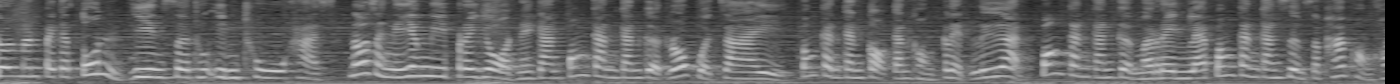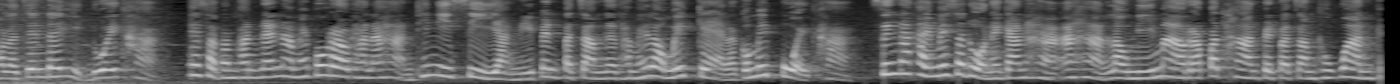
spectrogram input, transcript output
โดยมันไปกระตุ้นยีนเซอร์ทูอินทูค่ะ นอกจากนี้ยังมีประโยชน์ในการป้องกันการเกิดโรคหัวใจ ป้องกันการเกาะกันของเกล็ดเลือด ป้องกันการเกิดมะเร็ง และป้องกันการเสื่อมสภาพของคอลลาเจนได้อีกด้วยค่ะ ภสัชพันธ์แนะนำให้พวกเราทานอาหารที่มี 4 อย่างนี้เป็นประจำจะทำให้เราไม่แก่แล้วก็ไม่ป่วยค่ะ ซึ่งถ้าใครไม่สะดวกในการหาอาหารเหล่านี้มารับประทานเป็นประจำทุกวันเภ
